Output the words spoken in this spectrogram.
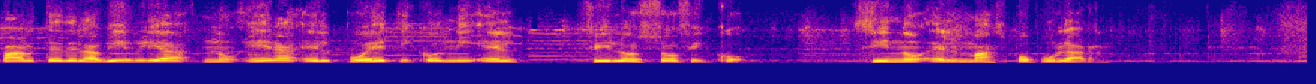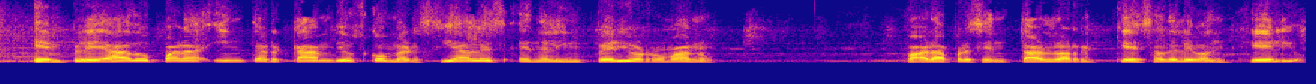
parte de la Biblia no era el poético ni el filosófico, sino el más popular. Empleado para intercambios comerciales en el Imperio Romano, para presentar la riqueza del Evangelio.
